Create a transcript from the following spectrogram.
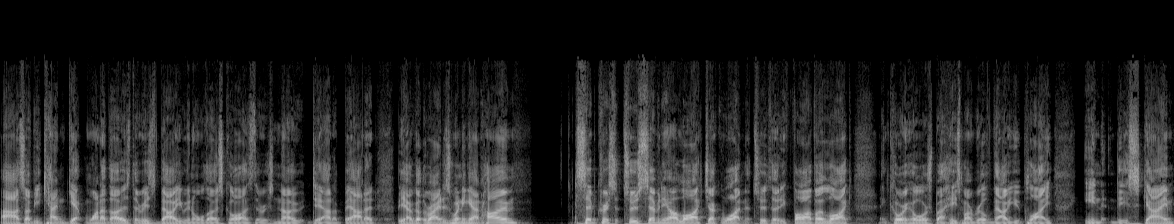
Uh, so if you can get one of those, there is value in all those guys. There is no doubt about it. But yeah, I've got the Raiders winning at home. Seb Kris at 270, I like. Jack Wighton at 235, I like. And Corey Horsburgh, he's my real value play in this game.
